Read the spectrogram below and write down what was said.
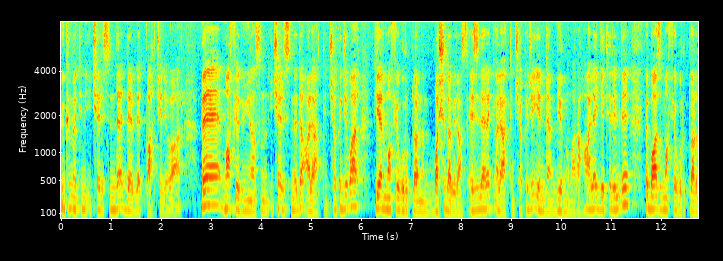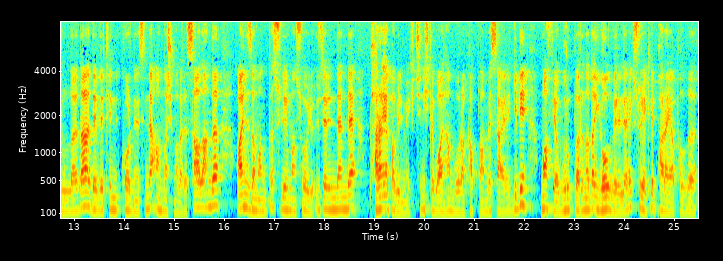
Hükümetin içerisinde Devlet Bahçeli var. Ve mafya dünyasının içerisinde de Alaaddin Çakıcı var. Diğer mafya gruplarının başı da biraz ezilerek Alaaddin Çakıcı yeniden bir numara hale getirildi. Ve bazı mafya gruplarıyla da devletin koordinesinde anlaşmaları sağlandı. Aynı zamanda da Süleyman Soylu üzerinden de para yapabilmek için işte bu Ayhan Bora Kaplan vesaire gibi mafya gruplarına da yol verilerek sürekli para yapıldı.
